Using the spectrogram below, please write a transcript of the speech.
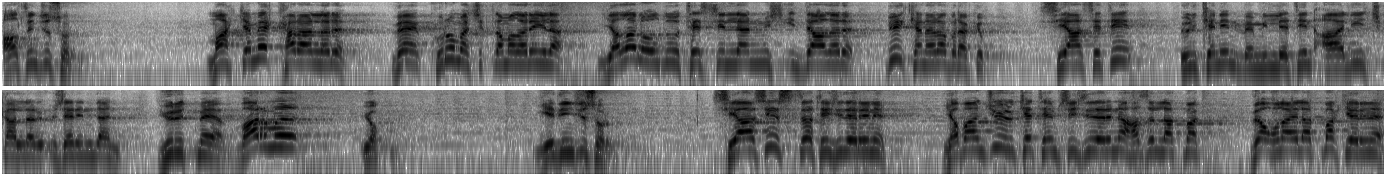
Altıncı soru. Mahkeme kararları ve kurum açıklamalarıyla yalan olduğu tescillenmiş iddiaları bir kenara bırakıp siyaseti ülkenin ve milletin âli çıkarları üzerinden yürütmeye var mı, yok mu? Yedinci soru. Siyasi stratejilerini yabancı ülke temsilcilerine hazırlatmak ve onaylatmak yerine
